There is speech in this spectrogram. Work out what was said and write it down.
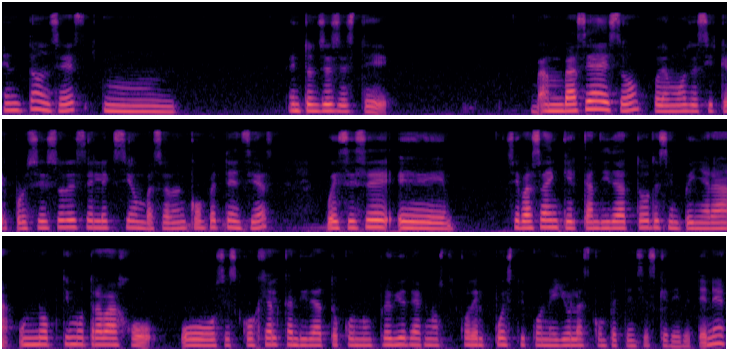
Entonces, mm, entonces, este, en base a eso, podemos decir que el proceso de selección basado en competencias, pues ese eh, se basa en que el candidato desempeñará un óptimo trabajo o se escoge al candidato con un previo diagnóstico del puesto y con ello las competencias que debe tener.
